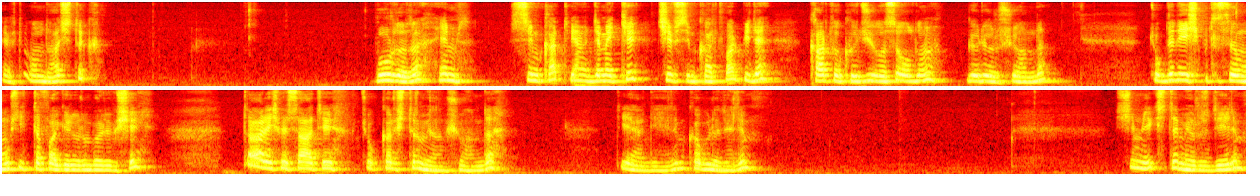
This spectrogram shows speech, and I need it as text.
Evet onu da açtık. Burada da hem sim kart yani demek ki çift sim kart var. Bir de kart okuyucu yuvası olduğunu görüyoruz şu anda. Çok da değişik bir tasarım olmuş. İlk defa görüyorum böyle bir şey. Tarih ve saati çok karıştırmayalım şu anda. Diğer diyelim. Kabul edelim. Şimdilik istemiyoruz diyelim.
